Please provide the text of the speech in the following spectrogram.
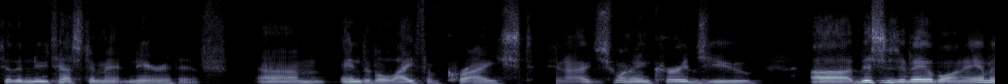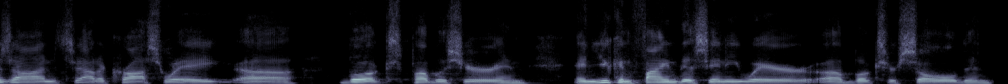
to the new testament narrative um, and to the life of Christ. And I just want to encourage you. Uh, this is available on Amazon. It's out of Crossway uh, Books publisher, and and you can find this anywhere uh, books are sold. And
